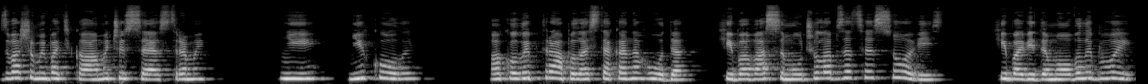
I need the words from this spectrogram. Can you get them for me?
з вашими батьками чи сестрами? Ні, ніколи. А коли б трапилась така нагода, хіба вас мучила б за це совість? Хіба відмовили б ви,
